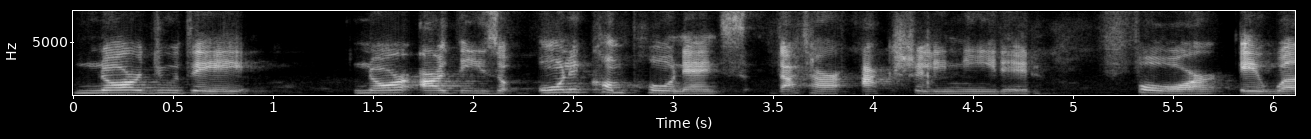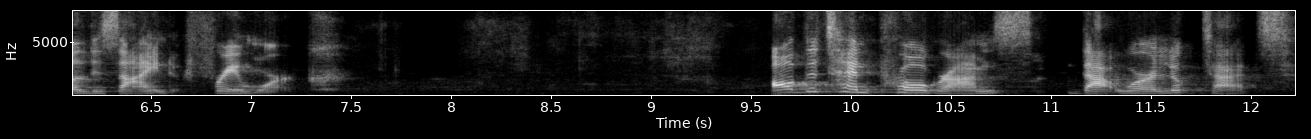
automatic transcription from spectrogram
nor do they, nor are these the only components that are actually needed for a well-designed framework. Of the 10 programs that were looked at,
